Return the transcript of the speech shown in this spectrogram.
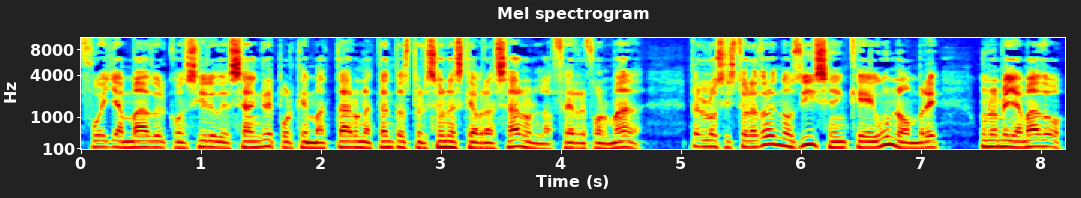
fue llamado el concilio de sangre porque mataron a tantas personas que abrazaron la fe reformada. Pero los historiadores nos dicen que un hombre, un hombre llamado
